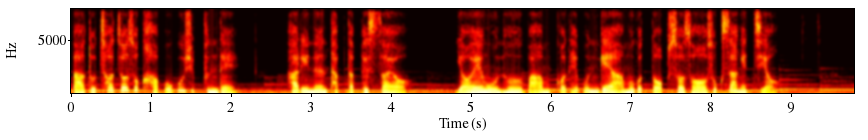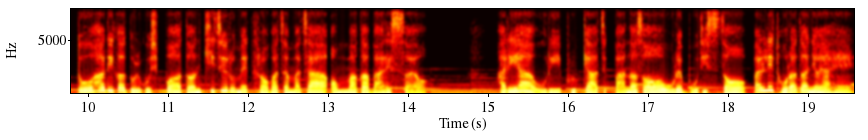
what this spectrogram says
나도 찾아서 가보고 싶은데 하리는 답답했어요. 여행 온 후 마음껏 해본 게 아무것도 없어서 속상했지요. 또 하리가 놀고 싶어 하던 키즈룸에 들어가자마자 엄마가 말했어요. 하리야, 우리 볼 게 아직 많아서 오래 못 있어. 빨리 돌아다녀야 해.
